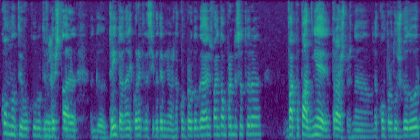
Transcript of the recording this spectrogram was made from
como não teve o clube, não teve que gastar uh, 30, nem 40, nem 50 milhões na compra do gajo, vai dar um prémio de assinatura vai poupar dinheiro, entre aspas, na, na compra do jogador,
